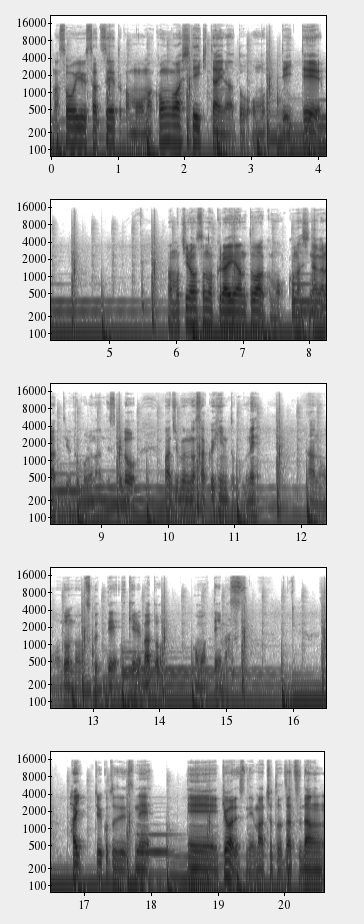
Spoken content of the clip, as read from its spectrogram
まあ、そういう撮影とかも、まあ、今後はしていきたいなと思っていて、まあ、もちろんそのクライアントワークもこなしながらっていうところなんですけど、まあ、自分の作品とかもねあのどんどん作っていければと思っています。はい。ということでですね、えー、今日はですね、まあちょっと雑談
